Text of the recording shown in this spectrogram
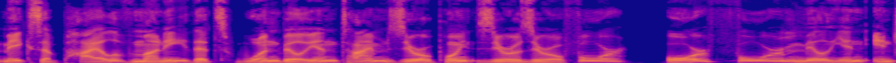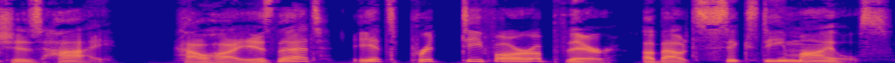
makes a pile of money that's 1 billion times 0.004 or 4 million inches high. How high is that? It's pretty far up there, about 60 miles.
